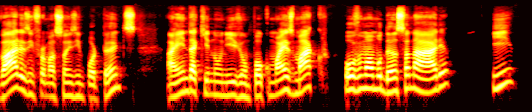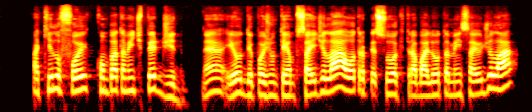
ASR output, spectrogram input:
várias informações importantes, ainda que num nível um pouco mais macro, houve uma mudança na área e aquilo foi completamente perdido. Né? Eu, depois de um tempo, saí de lá, outra pessoa que trabalhou também saiu de lá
